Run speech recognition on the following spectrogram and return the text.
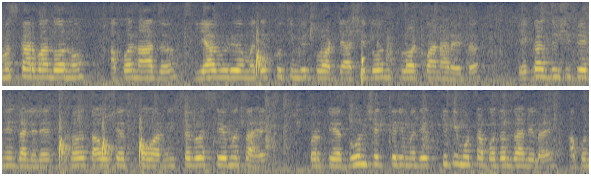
नमस्कार बांधवांनो आपण आज या व्हिडिओमध्ये कोथिंबीर प्लॉटचे असे दोन प्लॉट पाहणार आहेत. एकाच दिवशी पेरणी झालेले आहेत. खत औषध फवारणी सगळं सेमच आहे. परंतु या दोन शेतकरीमध्ये किती मोठा बदल झालेला आहे आपण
